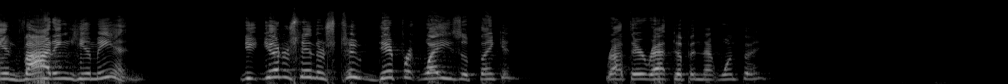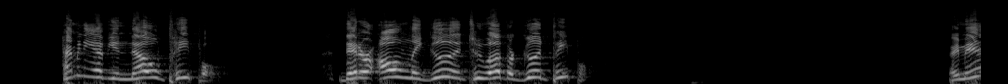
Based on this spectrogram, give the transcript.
inviting him in. Do you understand? There's two different ways of thinking, right there, wrapped up in that one thing. How many of you know people that are only good to other good people? Amen?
